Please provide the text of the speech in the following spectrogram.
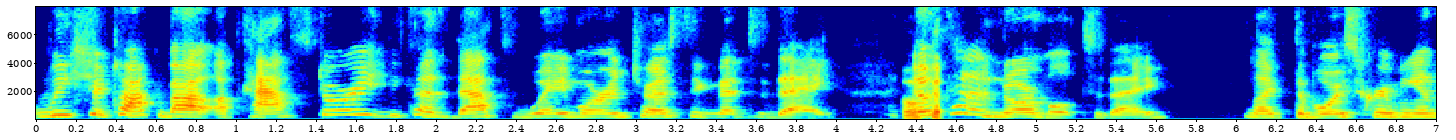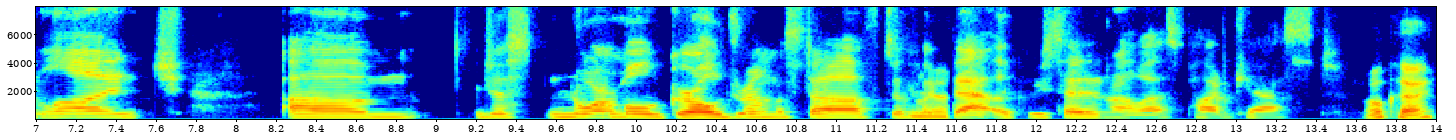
we should talk about a past story because that's way more interesting than today. It was kind of normal today, like the boy screaming in lunch, um, just normal girl drama stuff, stuff Yeah. like that. Like we said in our last podcast. Okay.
